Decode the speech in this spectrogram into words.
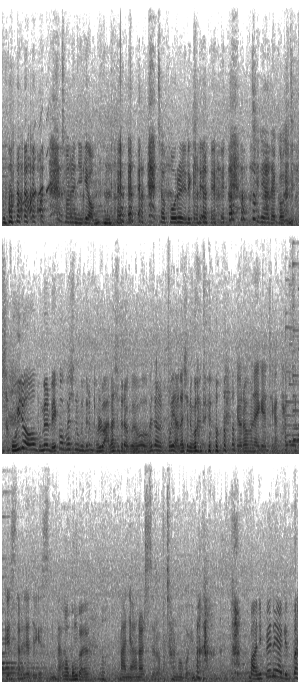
저는 이게 없는데 저 볼을 이렇게 칠해야 될 것 같아요. 오히려 보면 메이크업 하시는 분들은 별로 안 하시더라고요. 화장을 거의 안 하시는 것 같아요. 여러분에게 제가 탑 티켓을 알려드리겠습니다. 아, 뭔가요? 어, 많이 안 할수록 젊어 보입니다. 많이 빼내야겠다.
